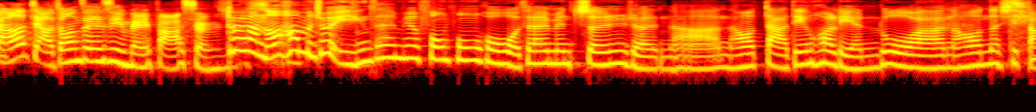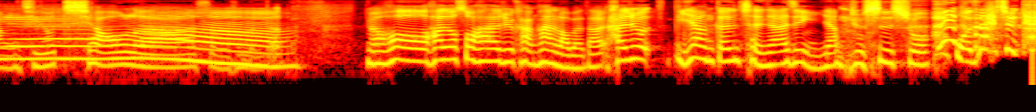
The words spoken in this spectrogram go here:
想要假装这件事情没发生是是？对啊，然后他们就已经在那边风风火火在那边征人啊，然后打电话联络啊，然后那些档期都敲了啊，什么什么的。然后他就说他要去看看老板，他他就一样跟陈嘉静一样，就是说我再去探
